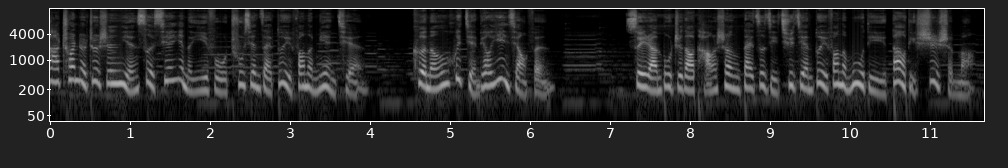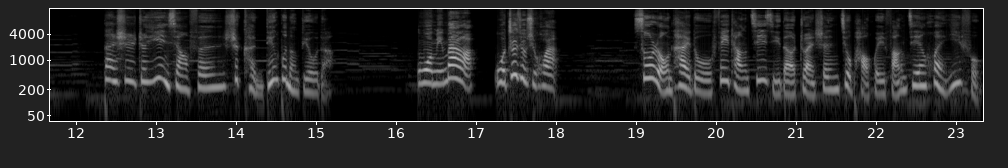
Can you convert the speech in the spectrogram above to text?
他穿着这身颜色鲜艳的衣服出现在对方的面前，可能会减掉印象分。虽然不知道唐胜带自己去见对方的目的到底是什么，但是这印象分是肯定不能丢的。我明白了，我这就去换。苏荣态度非常积极的转身就跑回房间换衣服。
